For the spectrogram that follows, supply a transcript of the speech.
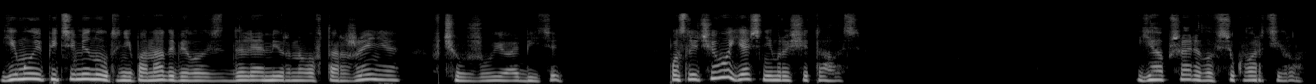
Ему и пяти минут не понадобилось для мирного вторжения в чужую обитель. После чего я с ним рассчиталась. Я обшарила всю квартиру.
